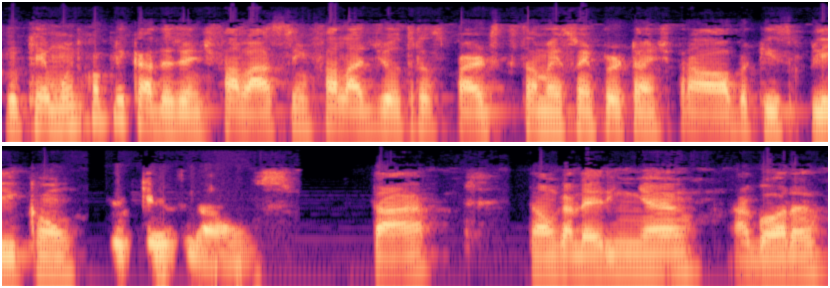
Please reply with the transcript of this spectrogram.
porque é muito complicado a gente falar sem falar de outras partes que também são importantes para a obra que explicam por que não, tá? Então, galerinha, agora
